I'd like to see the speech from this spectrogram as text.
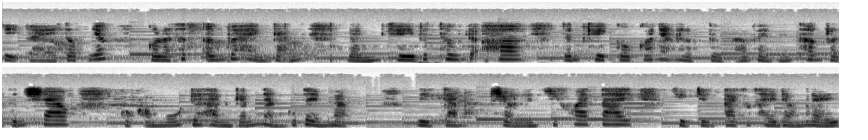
Vì vậy tốt nhất cô là thích ứng với hoàn cảnh Đến khi vết thương đỡ hơn Đến khi cô có năng lực tự bảo vệ bản thân rồi tính sao Cô không muốn trở thành gánh nặng của tề mặt Ly cầm sờ lên chiếc hoa tay, Khiến chân tay có thể động đậy.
